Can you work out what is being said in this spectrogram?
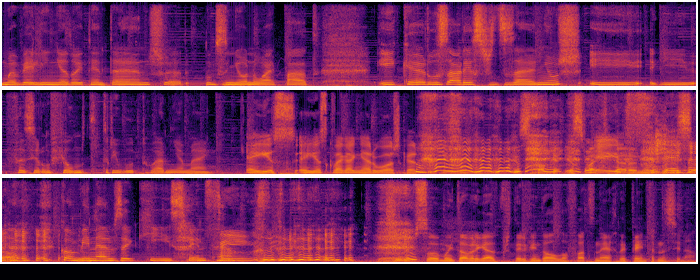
Uma velhinha de 80 anos uh, desenhou no iPad. E quero usar esses desenhos e, e fazer um filme de tributo à minha mãe. É esse, é esse que vai ganhar o Oscar. esse, toca, esse vai é tocar no coração. Combinamos aqui isso então. Sim, sim. Regina Pessoa, muito obrigado por ter vindo ao Holofote na RDP Internacional.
